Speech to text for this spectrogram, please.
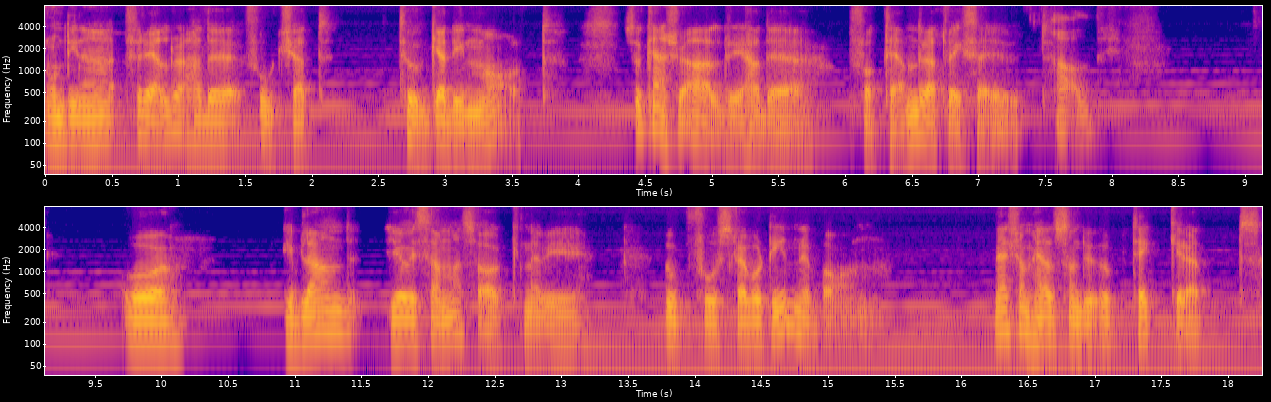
om dina föräldrar hade fortsatt tugga din mat så kanske du aldrig hade fått tänder att växa ut. Aldrig. Och ibland gör vi samma sak när vi uppfostrar vårt inre barn. När som helst som du upptäcker att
